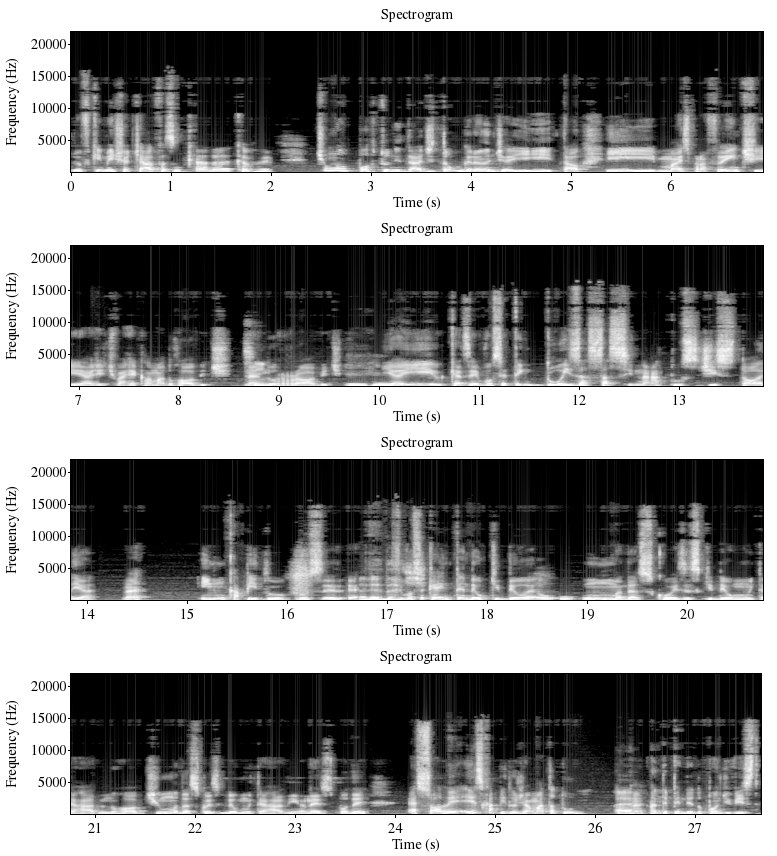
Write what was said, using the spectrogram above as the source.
eu fiquei meio chateado, falei assim, caraca, velho. Tinha uma oportunidade tão grande aí e tal. E mais pra frente a gente vai reclamar do Hobbit, né? Sim. Do Hobbit. Uhum. E aí, quer dizer, você tem dois assassinatos de história, né? Em um capítulo. Você, É verdade. se você quer entender o que deu, é, uma das coisas que deu muito errado no Hobbit, uma das coisas que deu muito errado em Anéis do Poder, é só ler esse capítulo, já mata tudo É. né? A depender do ponto de vista.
